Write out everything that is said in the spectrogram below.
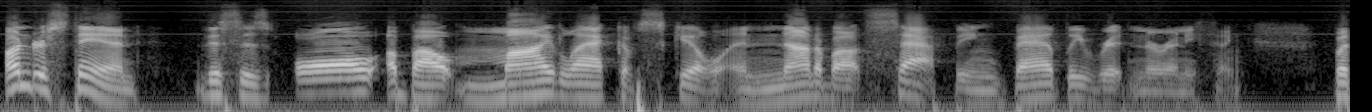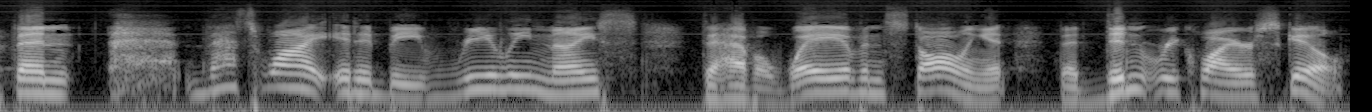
Understand, this is all about my lack of skill and not about SAP being badly written or anything. But then, that's why it'd be really nice to have a way of installing it that didn't require skill.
